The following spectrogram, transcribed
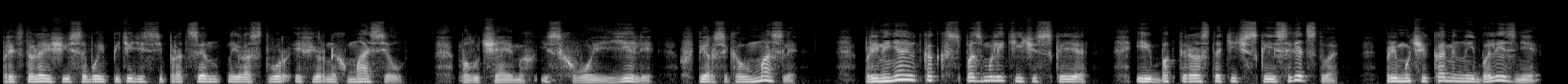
представляющий собой 50% раствор эфирных масел, получаемых из хвои ели в персиковом масле, применяют как спазмолитическое и бактериостатическое средство при мочекаменной болезни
